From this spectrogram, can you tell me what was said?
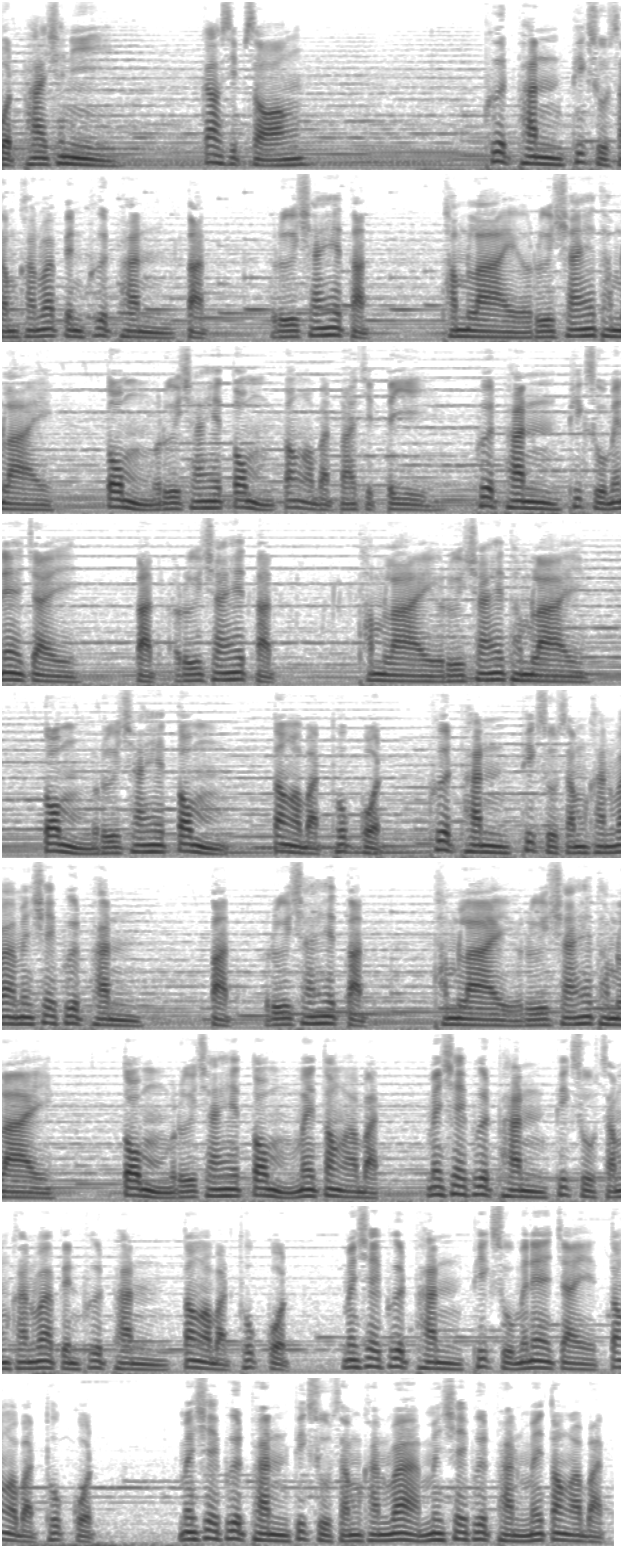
บทภาชณี92 พืชพันธุ์ภิกษุสำคัญว่าเป็นพืชพันธุ์ ตัด หรือใช้ให้ตัดทำลายหรือใช้ให้ทำลาย ต้มหรือใช้ให้ต้ม ต้องอบัติปาจิตตีพืชพันธุ์ภิกษุไม่แน่ใจ ตัดหรือใช้ให้ตัดทำลายหรือใช้ให้ทำลาย ต้มหรือใช้ให้ต้ม ต้องอบัติทุกกฎพืชพันธุ์ภิกษุสำคัญว่าไม่ใช่พืชพันธุ์ ตัดหรือใช้ให้ตัดทำลายหรือใช้ให้ทำลาย ต้มหรือใช้ให้ต้มไม่ต้องอบัตไม่ใช่พืชพันธุ์ภิกษุสำคัญว่าเป็นพืชพันธุ์ต้องอบัตทุกกฎ ไม่ใช่พืชพันธุ์ภิกษุไม่แน่ใจต้องอบัตทุกกฎ ไม่ใช่พืชพันธุ์ภิกษุสำคัญว่าไม่ใช่พืชพันธุ์ไม่ต้องอบัต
